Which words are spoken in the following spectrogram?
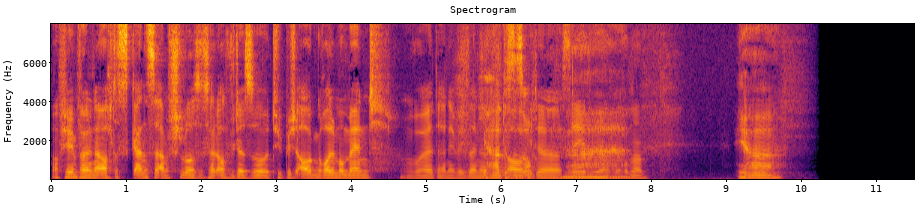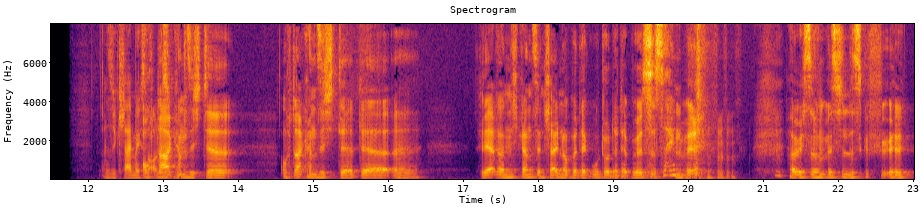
Auf jeden Fall auch das Ganze am Schluss ist halt auch wieder so typisch Augenrollmoment, wo er dann wieder seine ja, Frau auch, wieder ja. sieht, wie auch immer. Ja. Also die Climax auch, auch da kann gut. sich der auch da kann sich der der äh, Lehrer nicht ganz entscheiden, ob er der Gute oder der Böse sein will. Habe ich so ein bisschen das Gefühl.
